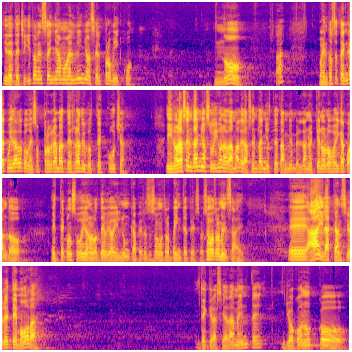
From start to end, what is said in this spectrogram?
Y desde chiquito le enseñamos al niño a ser promiscuo. No. ¿Ah? Pues entonces tenga cuidado con esos programas de radio que usted escucha. Y no le hacen daño a su hijo nada más, le hacen daño a usted también, ¿verdad? No es que no los oiga cuando esté con su hijo, no los debe oír nunca, pero esos son otros 20 pesos. Eso es otro mensaje. Eh, ah, y las canciones de moda. Desgraciadamente, yo conozco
